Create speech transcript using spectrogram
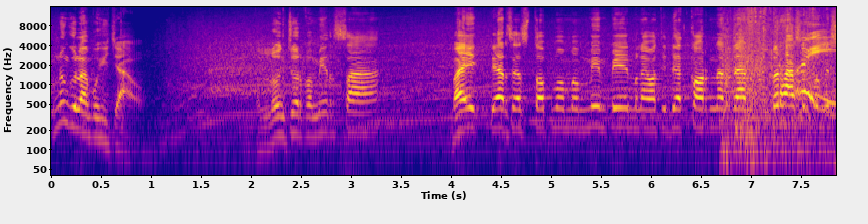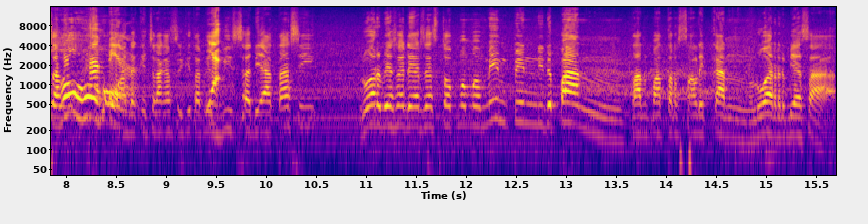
menunggu lampu hijau. Meluncur pemirsa. Baik, DRZ Stopmo memimpin melewati dead corner dan berhasil Wih, pemirsa. Ho, ho, ho, ada kecelakaan sedikit tapi Ya. bisa diatasi. Luar biasa DRZ Stopmo memimpin di depan tanpa tersalipkan. Luar biasa.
